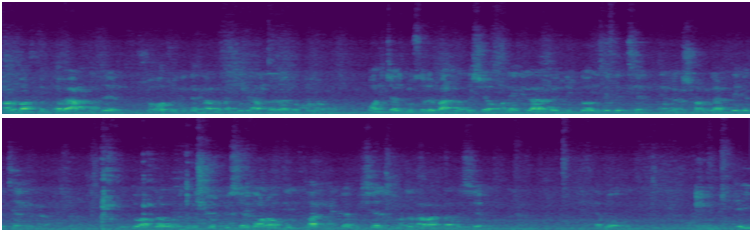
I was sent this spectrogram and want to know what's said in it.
সর্বাত্মকভাবে আপনাদের সহযোগিতা কামনা করি। আপনারা গত পঞ্চাশ বছরে বাংলাদেশে অনেক রাজনৈতিক দল দেখেছেন, অনেক সরকার দেখেছেন। কিন্তু আমরা মনে করি চব্বিশের গণ অভ্যুত্থান একটা বিশেষ ঘটনা বাংলাদেশে। এবং এই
